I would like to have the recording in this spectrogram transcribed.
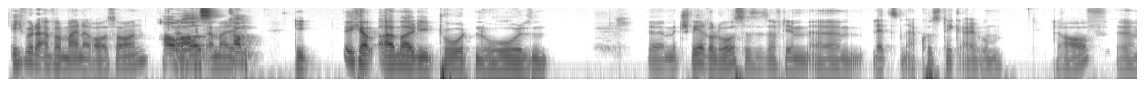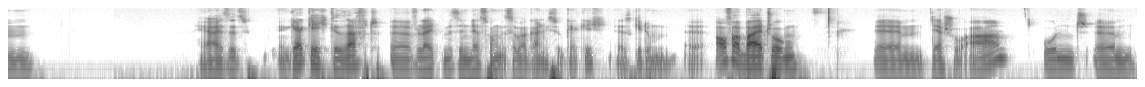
ich würde einfach meine raushauen. Hau Also raus, komm. Ich habe einmal die Toten Hosen. Äh, mit Schwerelos, das ist auf dem ähm, letzten Akustikalbum drauf. Ähm, ja, ist jetzt geckig gesagt, äh, vielleicht ein bisschen, der Song ist aber gar nicht so geckig. Es geht um äh, Aufarbeitung ähm, der Shoah und ähm,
